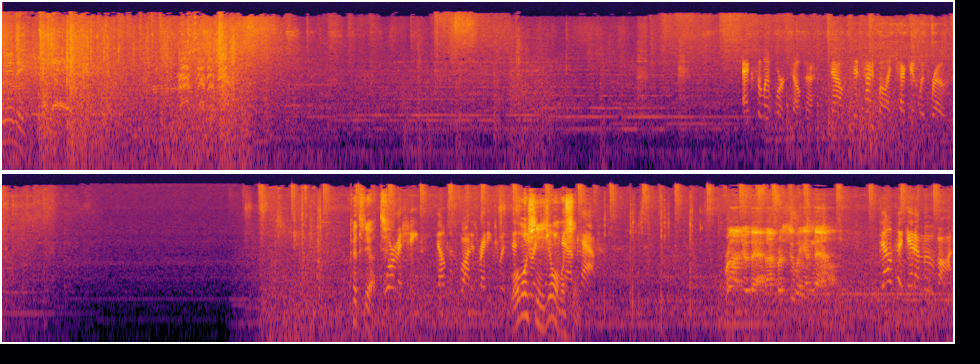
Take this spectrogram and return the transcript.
winning. Excellent work, Delta. Now, sit tight while I check in with Rose. Patriot. War machine. Delta squad is ready to assist War machine, you war machine. Cap. Roger that. I'm pursuing him now. Delta, get a move on.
